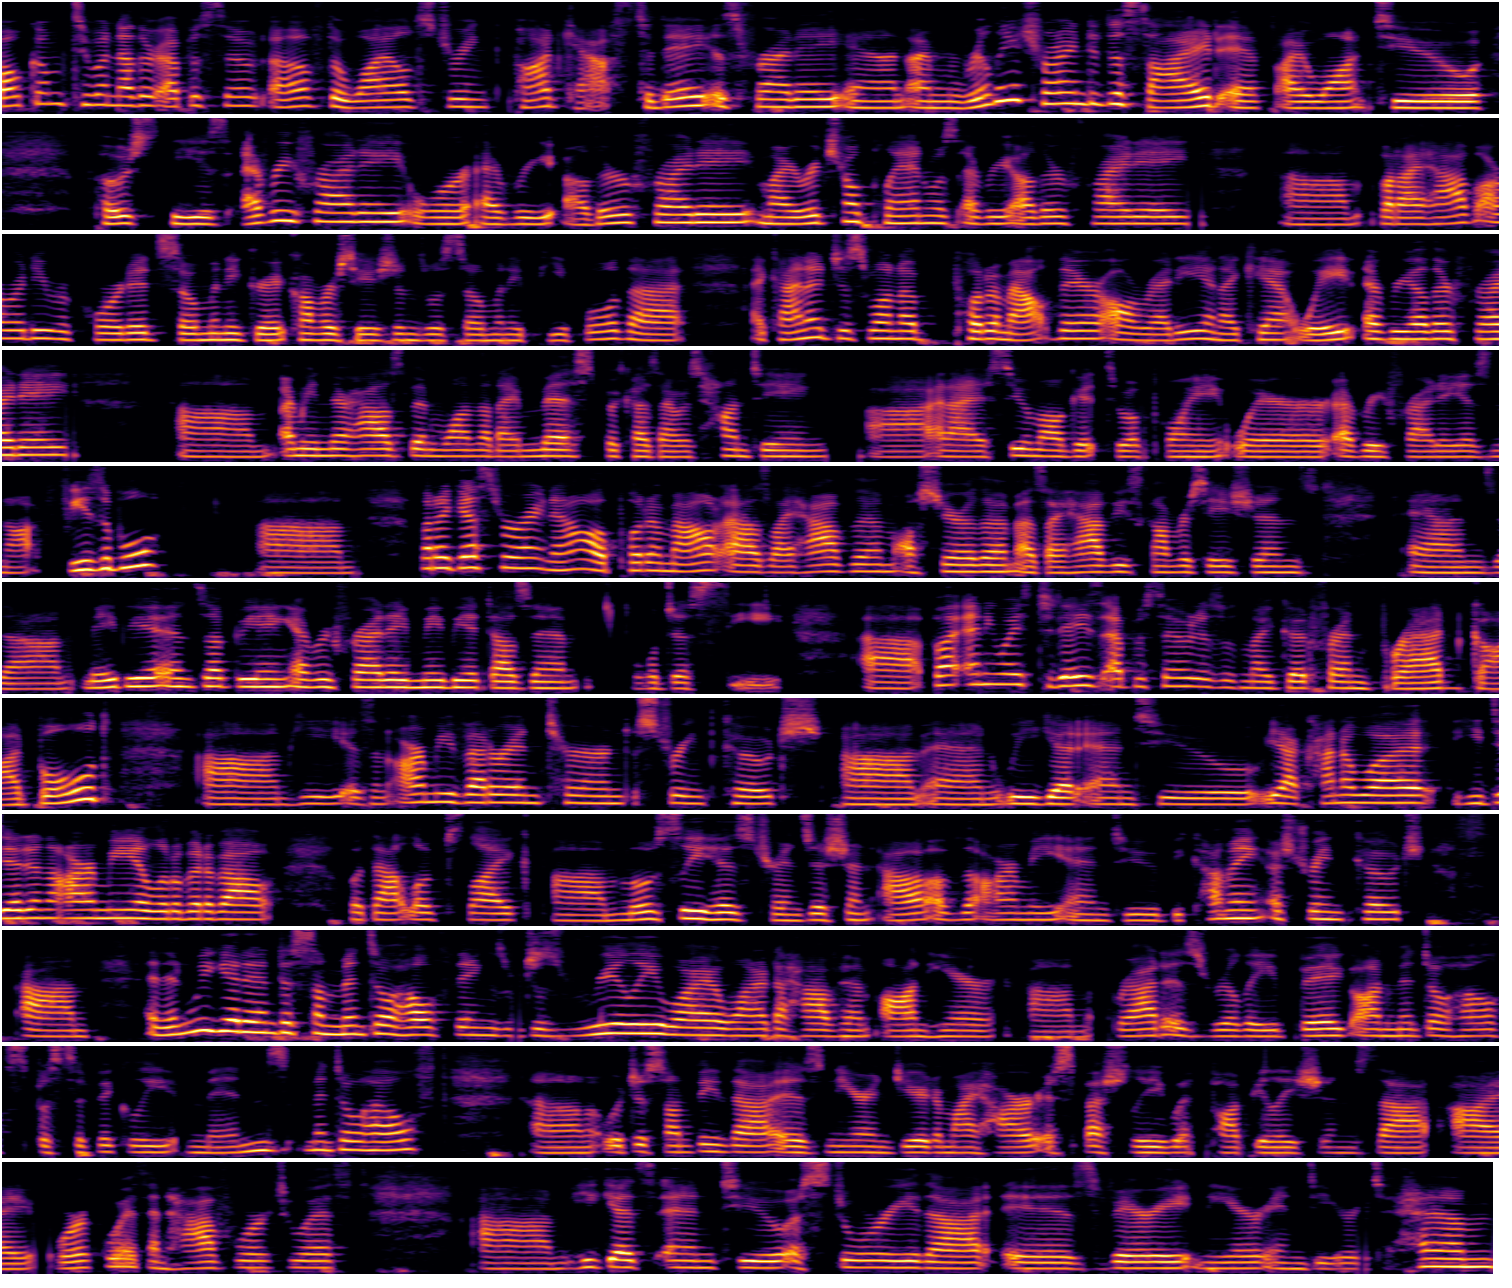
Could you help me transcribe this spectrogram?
Welcome to another episode of the Wild Strength Podcast. Today is Friday, and I'm really trying to decide if I want to post these every Friday or every other Friday. My original plan was every other Friday, um, but I have already recorded so many great conversations with so many people that I kind of just want to put them out there already, and I can't wait every other Friday. Um, I mean, there has been one that I missed because I was hunting, uh, and I assume I'll get to a point where every Friday is not feasible. Um, but I guess for right now, I'll put them out as I have them. I'll share them as I have these conversations, and um, maybe it ends up being every Friday, maybe it doesn't. We'll just see. Uh, but, anyways, today's episode is with my good friend Brad Godbold. Um, he is an Army veteran turned strength coach, um, and we get into, yeah, kind of what he did in the Army, a little bit about what that looked like, um, mostly his transition out of the Army into becoming a strength coach. Um, and then we get into some mental health things, which is really why I wanted to have him on here. Um, Brad is really big on mental health, specifically men's mental health, um, which is something that is near and dear to my heart, especially with populations that I work with and have worked with. Um, he gets into a story that is very near and dear to him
